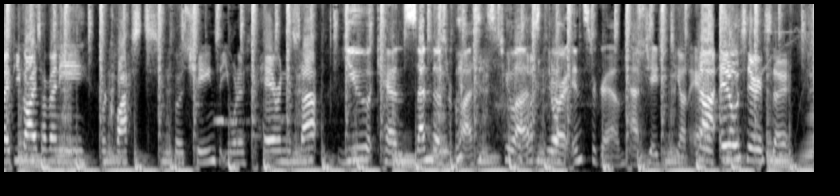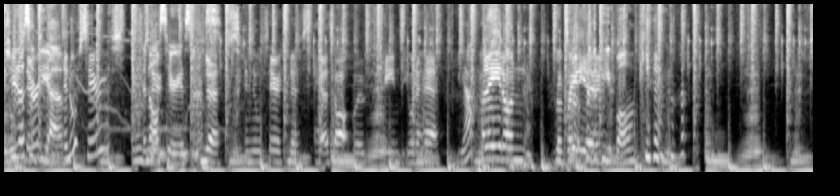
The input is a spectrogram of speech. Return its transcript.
Uh, if you guys have any requests for tunes that you want to hear in the set, You can send those requests to us through our Instagram at JGT on air. nah, in all seriousness, Shoot all us a DM. In all serious, In all seriousness. Yes, in all seriousness, hit us up with tunes that you want to hear. Yeah. Play it on the We do radio. for the people.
